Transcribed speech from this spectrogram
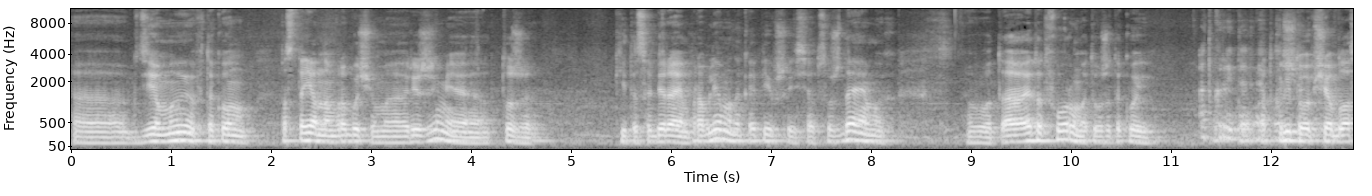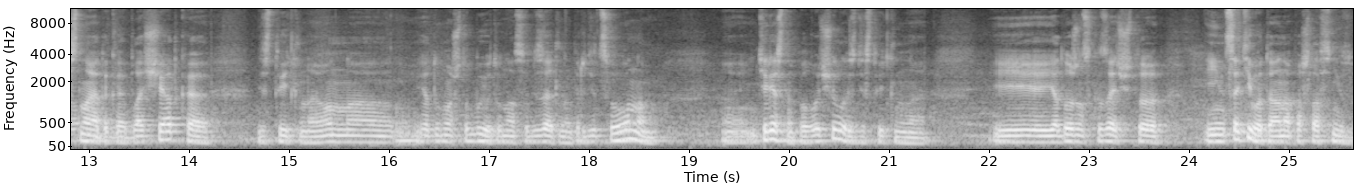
где мы в таком постоянном рабочем режиме тоже какие-то собираем проблемы накопившиеся, обсуждаем их. Вот. А этот форум это уже такой открытая, открытая вообще областная такая площадка. Действительно, он, я думаю, что будет у нас обязательно традиционным. Э, интересно получилось, действительно. И я должен сказать, что инициатива-то она пошла снизу.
